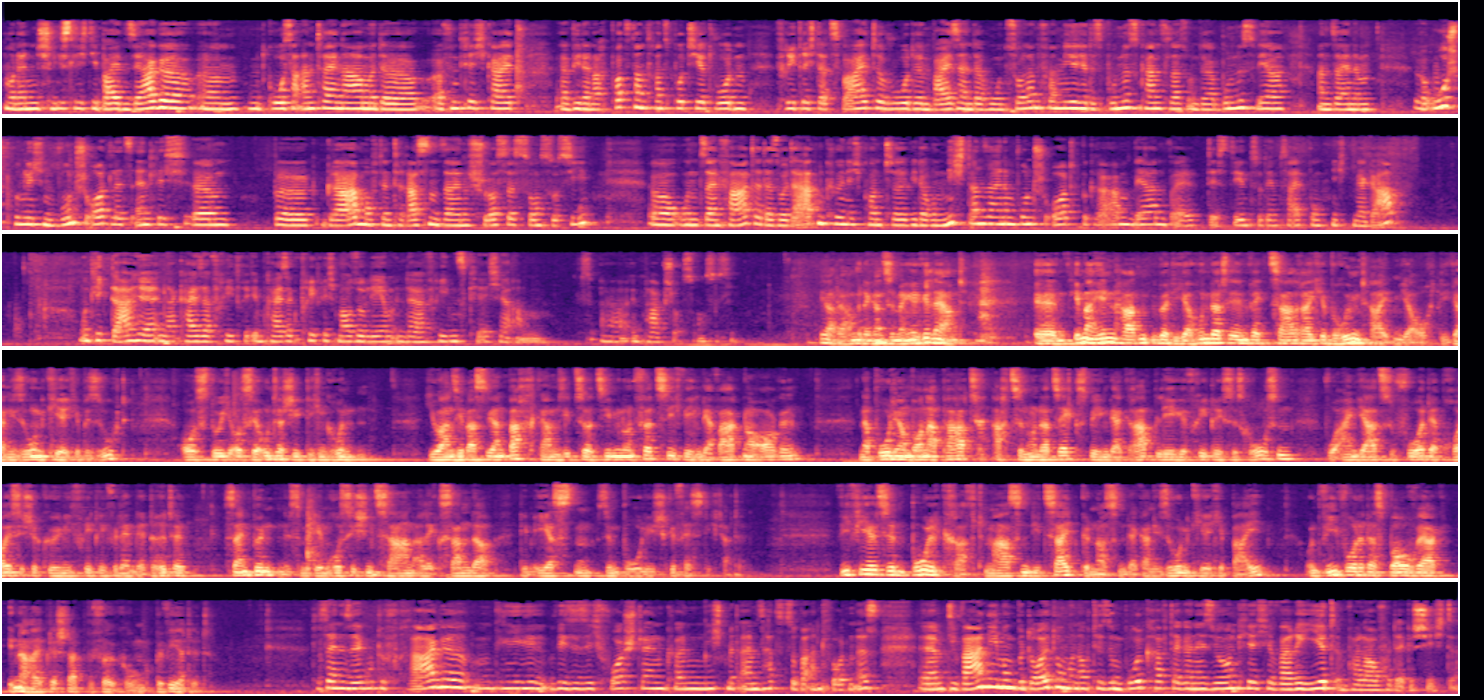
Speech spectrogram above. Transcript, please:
wo dann schließlich die beiden Särge ähm, mit großer Anteilnahme der Öffentlichkeit äh, wieder nach Potsdam transportiert wurden. Friedrich II. wurde im Beisein der Hohenzollern-Familie, des Bundeskanzlers und der Bundeswehr an seinem äh, ursprünglichen Wunschort letztendlich ähm, begraben auf den Terrassen seines Schlosses Sanssouci. Äh, und sein Vater, der Soldatenkönig, konnte wiederum nicht an seinem Wunschort begraben werden, weil es den zu dem Zeitpunkt nicht mehr gab. Und liegt daher in der Kaiser Friedrich, im Kaiser Friedrich Mausoleum in der Friedenskirche am, äh, im Parkschloss Sanssouci. Ja, da haben wir eine ganze Menge gelernt. Ähm, immerhin haben über die Jahrhunderte hinweg zahlreiche Berühmtheiten ja auch die Garnisonkirche besucht, aus durchaus sehr unterschiedlichen Gründen. Johann Sebastian Bach kam 1747 wegen der Wagner-Orgel, Napoleon Bonaparte 1806 wegen der Grablege Friedrichs des Großen, wo ein Jahr zuvor der preußische König Friedrich Wilhelm III. sein Bündnis mit dem russischen Zaren Alexander I. symbolisch gefestigt hatte. Wie viel Symbolkraft maßen die Zeitgenossen der Garnisonkirche bei und wie wurde das Bauwerk innerhalb der Stadtbevölkerung bewertet? Das ist eine sehr gute Frage, die, wie Sie sich vorstellen können, nicht mit einem Satz zu beantworten ist. Ähm, die Wahrnehmung, Bedeutung und auch die Symbolkraft der Garnisonkirche variiert im Verlaufe der Geschichte.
